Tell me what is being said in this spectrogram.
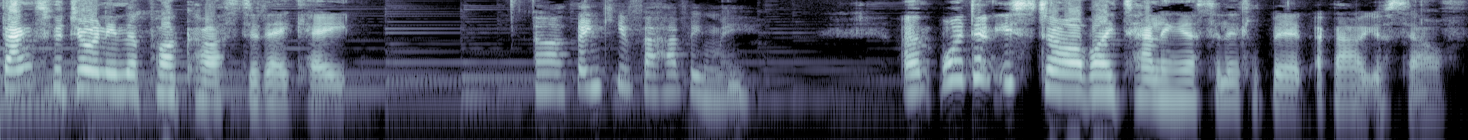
Thanks for joining the podcast today, Kate. Uh, thank you for having me. Um, why don't you start by telling us a little bit about yourself?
